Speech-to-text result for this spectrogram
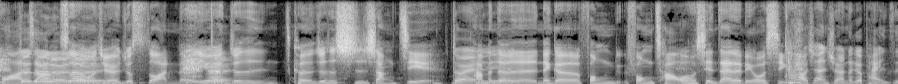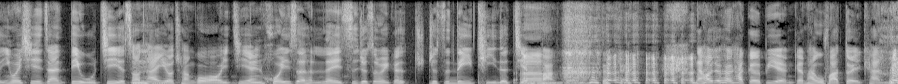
夸张，所以我觉得就算了，因为就是可能就是时尚界对他们的那个风风潮现在的流行，他好像很喜欢那个牌子，因为其实，在第五季的时候，他也有穿过一件灰色很类似，就是有一个就是立体的肩膀的，然后就会他隔壁人跟他无法对看的，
